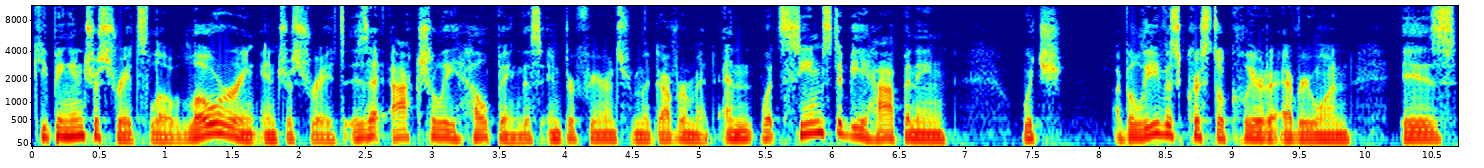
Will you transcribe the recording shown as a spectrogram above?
Keeping interest rates low, lowering interest rates, is it actually helping this interference from the government? And what seems to be happening, which I believe is crystal clear to everyone, is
